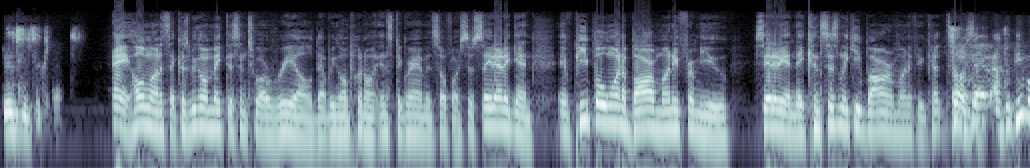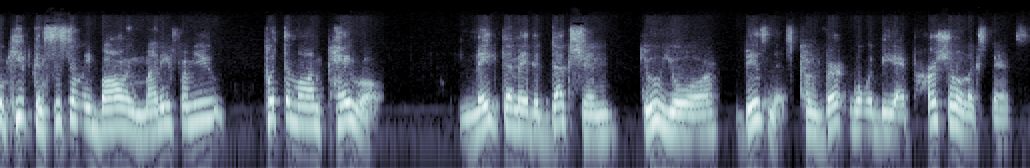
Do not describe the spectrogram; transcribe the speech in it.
business expense. Hey, hold on a sec, because we're gonna make this into a reel that we're gonna put on Instagram and so forth. So say that again. If people want to borrow money from you, Say that again. They consistently keep borrowing money if you cut. So if, they, if people keep consistently borrowing money from you, put them on payroll, make them a deduction through your business. Convert what would be a personal expense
